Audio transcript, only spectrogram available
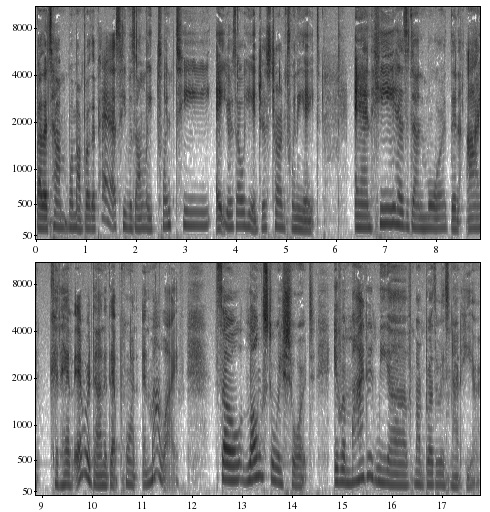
by the time when my brother passed, he was only 28 years old. He had just turned 28. And he has done more than I could have ever done at that point in my life. So, long story short, it reminded me of my brother is not here.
